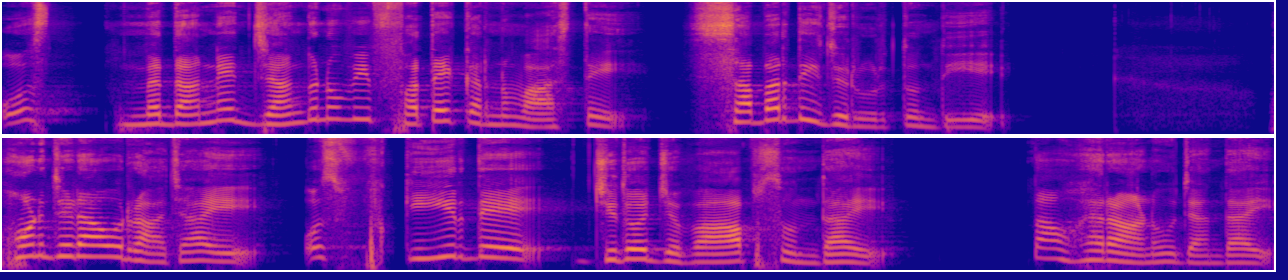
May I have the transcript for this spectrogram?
ਉਸ ਮੈਦਾਨੇ ਜੰਗ ਨੂੰ ਵੀ ਫਤਿਹ ਕਰਨ ਵਾਸਤੇ ਸਬਰ ਦੀ ਜ਼ਰੂਰਤ ਹੁੰਦੀ ਏ। ਹੁਣ ਜਿਹੜਾ ਉਹ ਰਾਜਾ ਏ, ਉਸ ਫਕੀਰ ਦੇ ਜਦੋਂ ਜਵਾਬ ਸੁਣਦਾ ਏ, ਤਾਂ ਉਹ ਹੈਰਾਨ ਹੋ ਜਾਂਦਾ ਏ।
